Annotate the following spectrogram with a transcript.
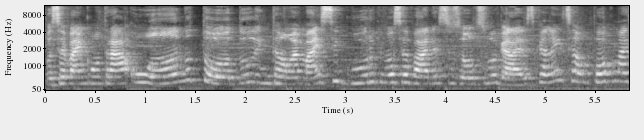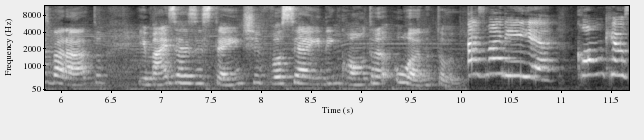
você vai encontrar o ano todo, então é mais seguro que você vá nesses outros lugares, que além de ser um pouco mais barato, e mais resistente, você ainda encontra o ano todo. Mas Maria, como que eu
